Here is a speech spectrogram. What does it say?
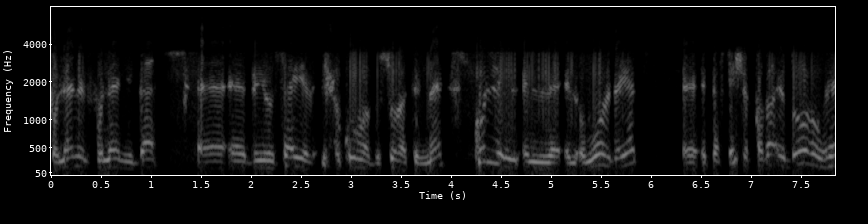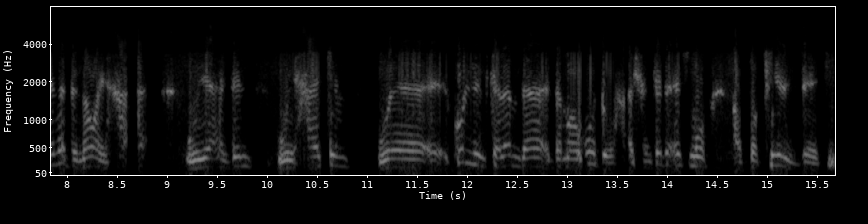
فلان الفلاني ده بيسير الحكومة بصورة ما. كل ال- ال- الأمور ديت التفتيش القضائي دوره هنا بإن هو يحقق ويعزل ويحاكم وكل الكلام ده ده موجود عشان كده اسمه التطهير الذاتي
